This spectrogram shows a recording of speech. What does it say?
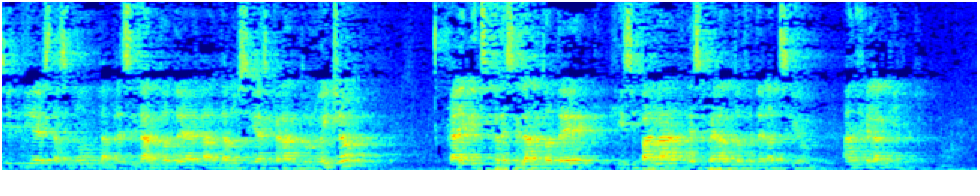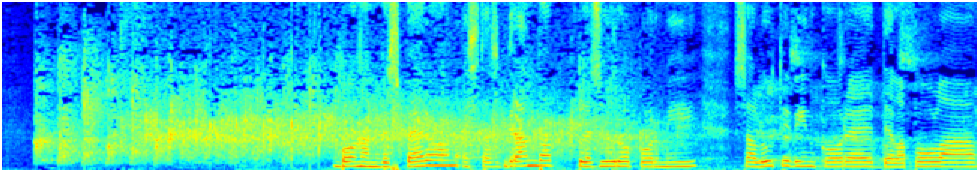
ĉi tie estas nun la prezidanto de la Andalusia Esperanto Unuiĝo. Kaj vicprezidanto de Hispana Esperanto Federacio Ángel Arquillo Bonan vesperon, estas granda plezuro por mi saluti vin core de la Pola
